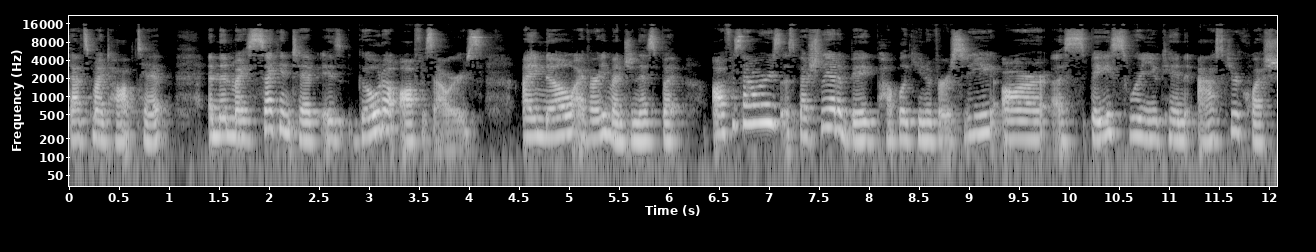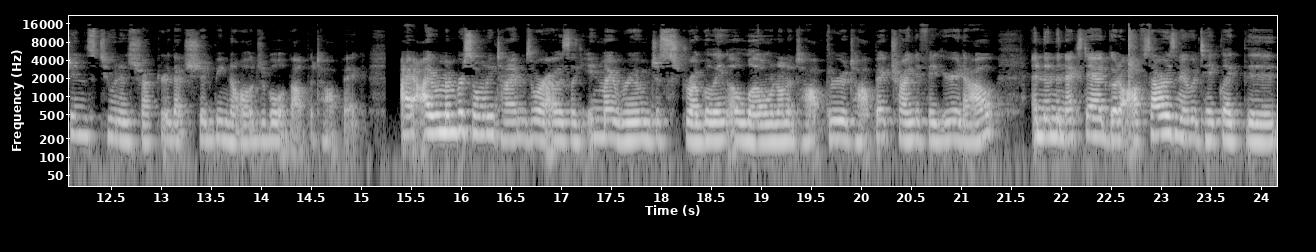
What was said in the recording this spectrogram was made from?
that's my top tip. And then my second tip is go to office hours. I know I've already mentioned this, but office hours, especially at a big public university, are a space where you can ask your questions to an instructor that should be knowledgeable about the topic. I, I remember so many times where I was like in my room just struggling alone on a top through a topic, trying to figure it out. And then the next day I'd go to office hours and it would take like the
